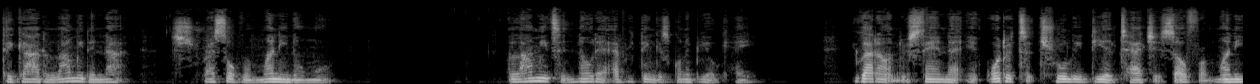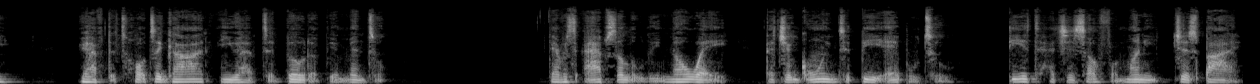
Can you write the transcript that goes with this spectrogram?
dear God, allow me to not stress over money no more. Allow me to know that everything is going to be okay. You got to understand that in order to truly detach yourself from money, you have to talk to God and you have to build up your mental. There is absolutely no way that you're going to be able to detach yourself from money just by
